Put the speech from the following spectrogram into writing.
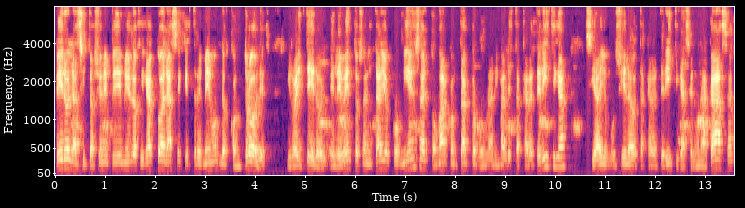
pero la situación epidemiológica actual hace que extrememos los controles. Y reitero, el evento sanitario comienza al tomar contacto con un animal de estas características. Si hay un murciélago de estas características en una casa,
